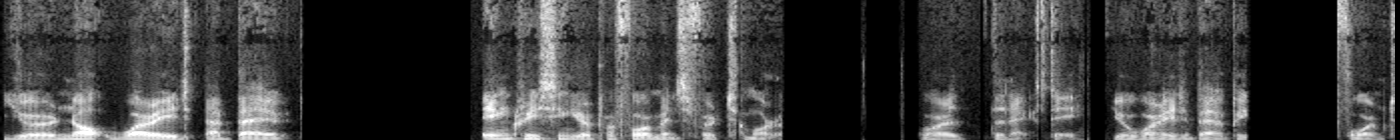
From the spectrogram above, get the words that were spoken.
you're not worried about increasing your performance for tomorrow or the next day. You're worried about being formed.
